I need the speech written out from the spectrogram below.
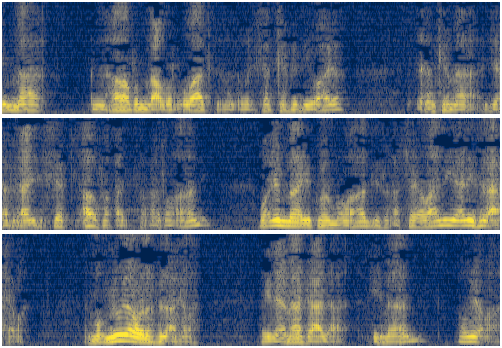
إما أن غلط بعض الرواة شك في الرواية كما جاء في هذه الشك أو فقد فقد رآني. وإما يكون المراد فقد سيراني يعني في الآخرة. المؤمنون يرونه في الآخرة. فإذا مات على إيمان فهو يرى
